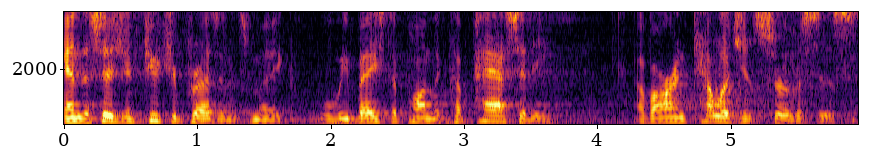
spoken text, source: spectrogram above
and decisions future presidents make will be based upon the capacity of our intelligence services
